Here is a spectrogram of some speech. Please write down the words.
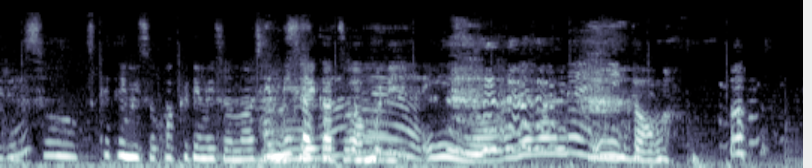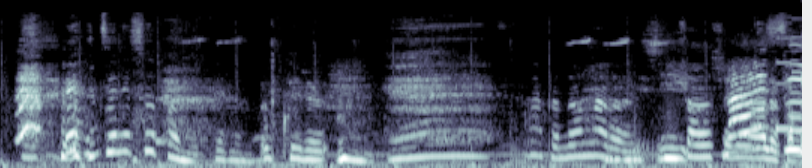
ってる？そう、つけて味噌、かけて味噌なしの生活は無理。ねいいよ。あれはね、いいと思う。え、普通にスーパーに売ってるの？売ってる。うん。なんかなんなら、いい3種類あるかも。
